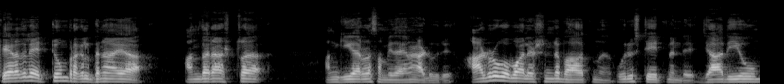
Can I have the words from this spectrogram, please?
കേരളത്തിലെ ഏറ്റവും പ്രഗത്ഭനായ അന്താരാഷ്ട്ര അംഗീകാരമുള്ള സംവിധാനമാണ് അടൂർ അടൂർ ഗോപാലകൃഷ്ണന്റെ ഭാഗത്ത് നിന്ന് ഒരു സ്റ്റേറ്റ്മെന്റ് ജാതീയവും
